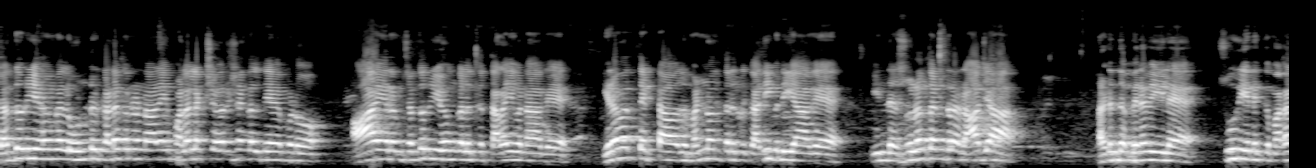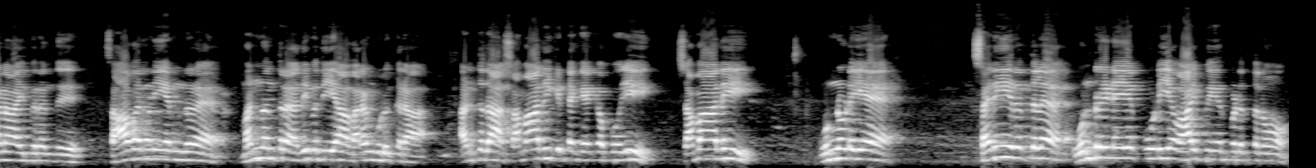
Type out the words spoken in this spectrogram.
சதுர்யுகங்கள் ஒன்று கடக்கணும்னாலே பல லட்ச வருஷங்கள் தேவைப்படும். ஆயிரம் சதுர்யுகங்களுக்கு தலைவனாக இருபத்தெட்டாவது மன்வந்தரத்துக்கு அதிபதியாக இந்த சுரதன்ற ராஜா அடுத்த பிறவியில சூரியனுக்கு மகனாய் பிறந்து சாவர்ணி என்ற மன்வந்தர அதிபதியா வரம் கொடுக்கிறா அடுத்ததா சமாதி கிட்ட கேட்க போய் சமாதி உன்னுடைய சரீரத்துல ஒன்றிணையக்கூடிய வாய்ப்பை ஏற்படுத்தணும்.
